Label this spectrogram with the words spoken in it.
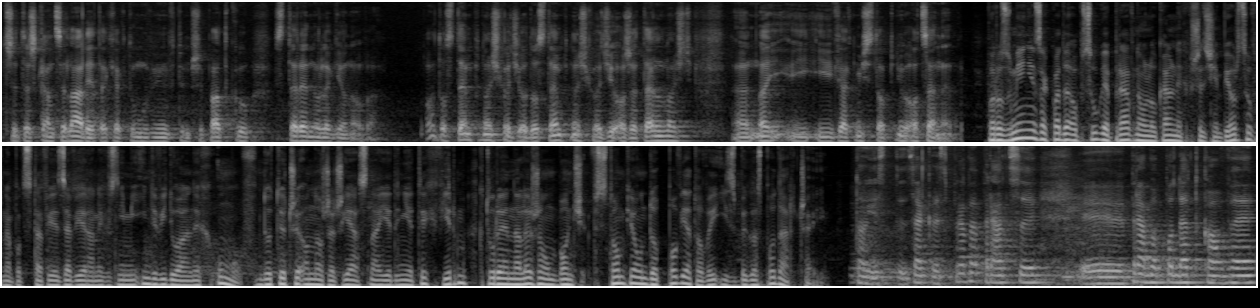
czy też kancelarię, tak jak tu mówimy w tym przypadku, z terenu Legionowa. O dostępność, chodzi o dostępność, chodzi o rzetelność, e, no i, i w jakimś stopniu o cenę. Porozumienie zakłada obsługę prawną lokalnych przedsiębiorców na podstawie zawieranych z nimi indywidualnych umów. Dotyczy ono rzecz jasna jedynie tych firm, które należą bądź wstąpią do Powiatowej Izby Gospodarczej. To jest zakres prawa pracy, y, prawo podatkowe,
